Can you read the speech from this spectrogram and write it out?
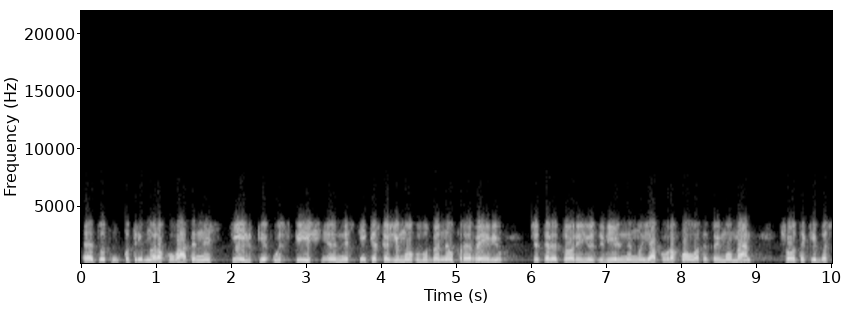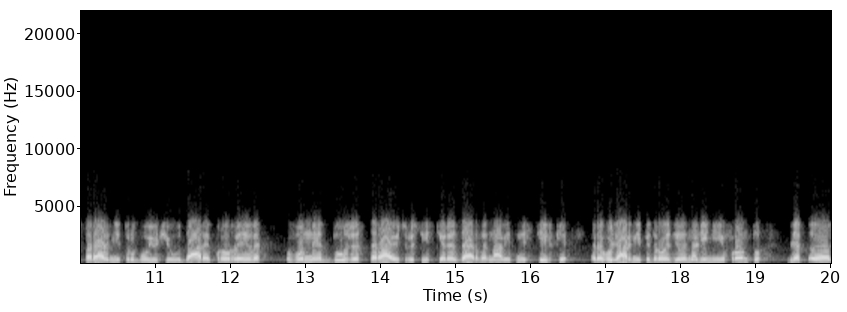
е, тут потрібно рахувати не стільки успішні, е, не стільки, скажімо, глибини проривів чи територію звільнену, як враховувати той момент, що такі безперервні турбуючі удари, прориви, вони дуже стирають російські резерви. Навіть не стільки регулярні підрозділи на лінії фронту. Для е,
